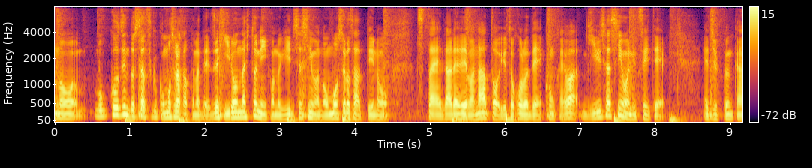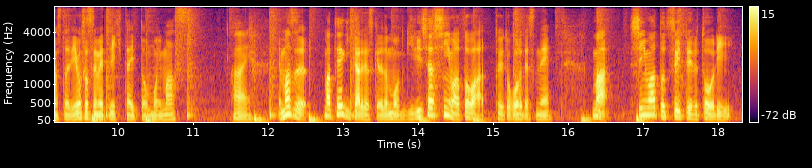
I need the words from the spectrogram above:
の僕個人としてはすごく面白かったのでぜひいろんな人にこのギリシャ神話の面白さっていうのを伝えられればなというところで今回はギリシャ神話についてえ10分間スタディを進めていきたいと思います。はいえまず、まあ、定義からですけれどもギリシャ神話とはというところですね。まあ神話とついている通り、あ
